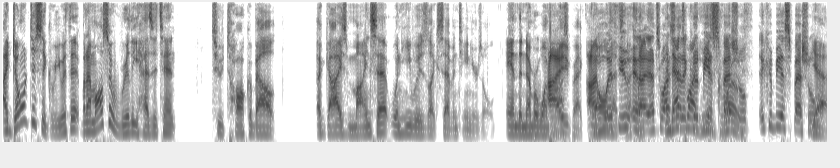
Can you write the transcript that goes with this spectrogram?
I don't disagree with it, but I'm also really hesitant to talk about a guy's mindset when he was like 17 years old and the number one I, prospect. I'm all with you, stuff. and I, that's why and I said it could be a special. growth- It could be a special Yeah.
